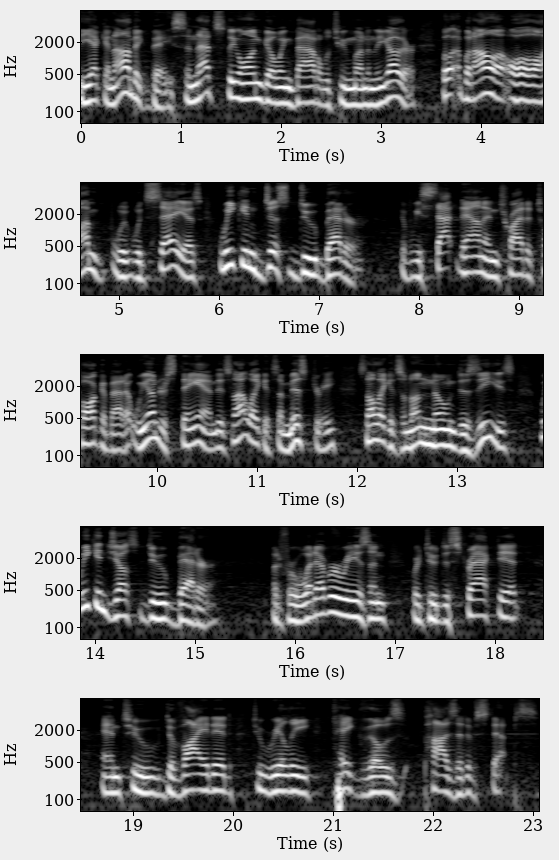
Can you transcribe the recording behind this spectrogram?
the economic base. And that's the ongoing battle between one and the other. But, but all, all I would say is we can just do better if we sat down and try to talk about it, we understand it's not like it's a mystery, it's not like it's an unknown disease. We can just do better. But for whatever reason, we're too distracted and too divided to really take those positive steps.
